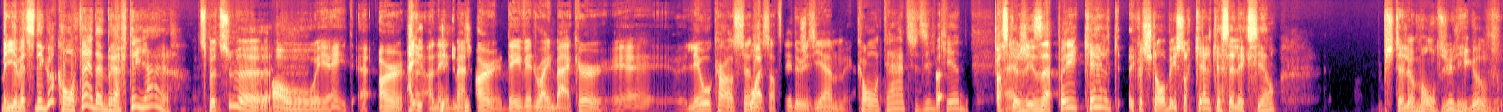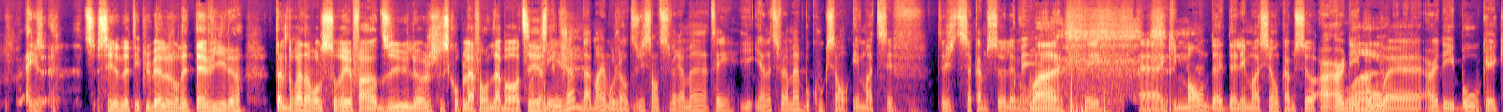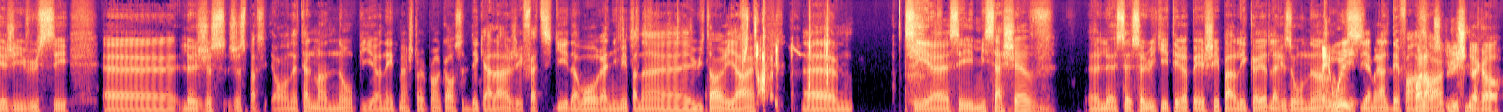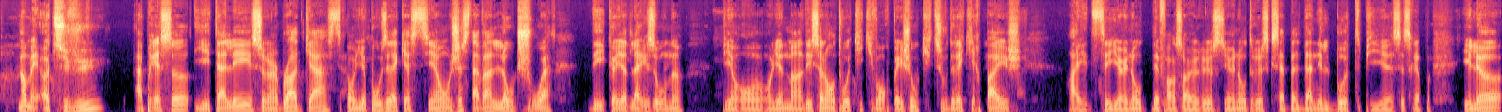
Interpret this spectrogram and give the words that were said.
Mais y avait-tu des gars contents d'être draftés hier? Tu peux-tu. Euh, oh oui, hey, euh, un, honnêtement, un, David Reinbacker. Léo Carlson a sorti deuxième. Content, tu dis, le kid? Parce que euh, j'ai zappé quelques. Écoute, je suis tombé sur quelques sélections. Puis j'étais là, mon Dieu, les gars, c'est une de tes plus belles journées de ta vie, là. T'as le droit d'avoir le sourire fendu jusqu'au plafond de la bâtisse. les jeunes de même aujourd'hui, sont-ils vraiment. Il y, en a-tu vraiment beaucoup qui sont émotifs? je dis ça comme ça, là, mais ouais. Euh, qui montrent de, l'émotion comme ça. Un, des, beaux, euh, un des beaux que, que j'ai vu, c'est euh, juste, juste parce qu'on a tellement de noms, puis honnêtement, je suis un peu encore sur le décalage et fatigué d'avoir animé pendant 8 heures hier. c'est Missachev euh, celui qui a été repêché par les Coyotes de l'Arizona. Ben oui. J'aimerais le défenseur. lui, je suis d'accord. Non, mais as-tu vu, après ça, il est allé sur un broadcast, puis on lui a posé la question juste avant l'autre choix des Coyotes de l'Arizona. Puis on, lui a demandé, selon toi, qui, qui vont repêcher ou qui tu voudrais qu'ils repêchent? Ah, il, dit, il y a un autre défenseur russe, il y a un autre russe qui s'appelle Daniel Butt, puis euh, ce serait pas. Et là,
